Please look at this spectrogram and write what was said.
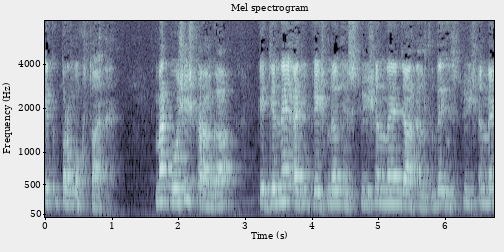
ਇੱਕ ਪ੍ਰਮੁੱਖਤਾ ਹੈ। ਮੈਂ ਕੋਸ਼ਿਸ਼ ਕਰਾਂਗਾ ਕਿ ਜਿੰਨੇ ਐਜੂਕੇਸ਼ਨਲ ਇੰਸਟੀਟਿਊਸ਼ਨ ਨੇ ਜਾਂ ਹੈਲਥ ਦੇ ਇੰਸਟੀਟਿਊਸ਼ਨ ਨੇ,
